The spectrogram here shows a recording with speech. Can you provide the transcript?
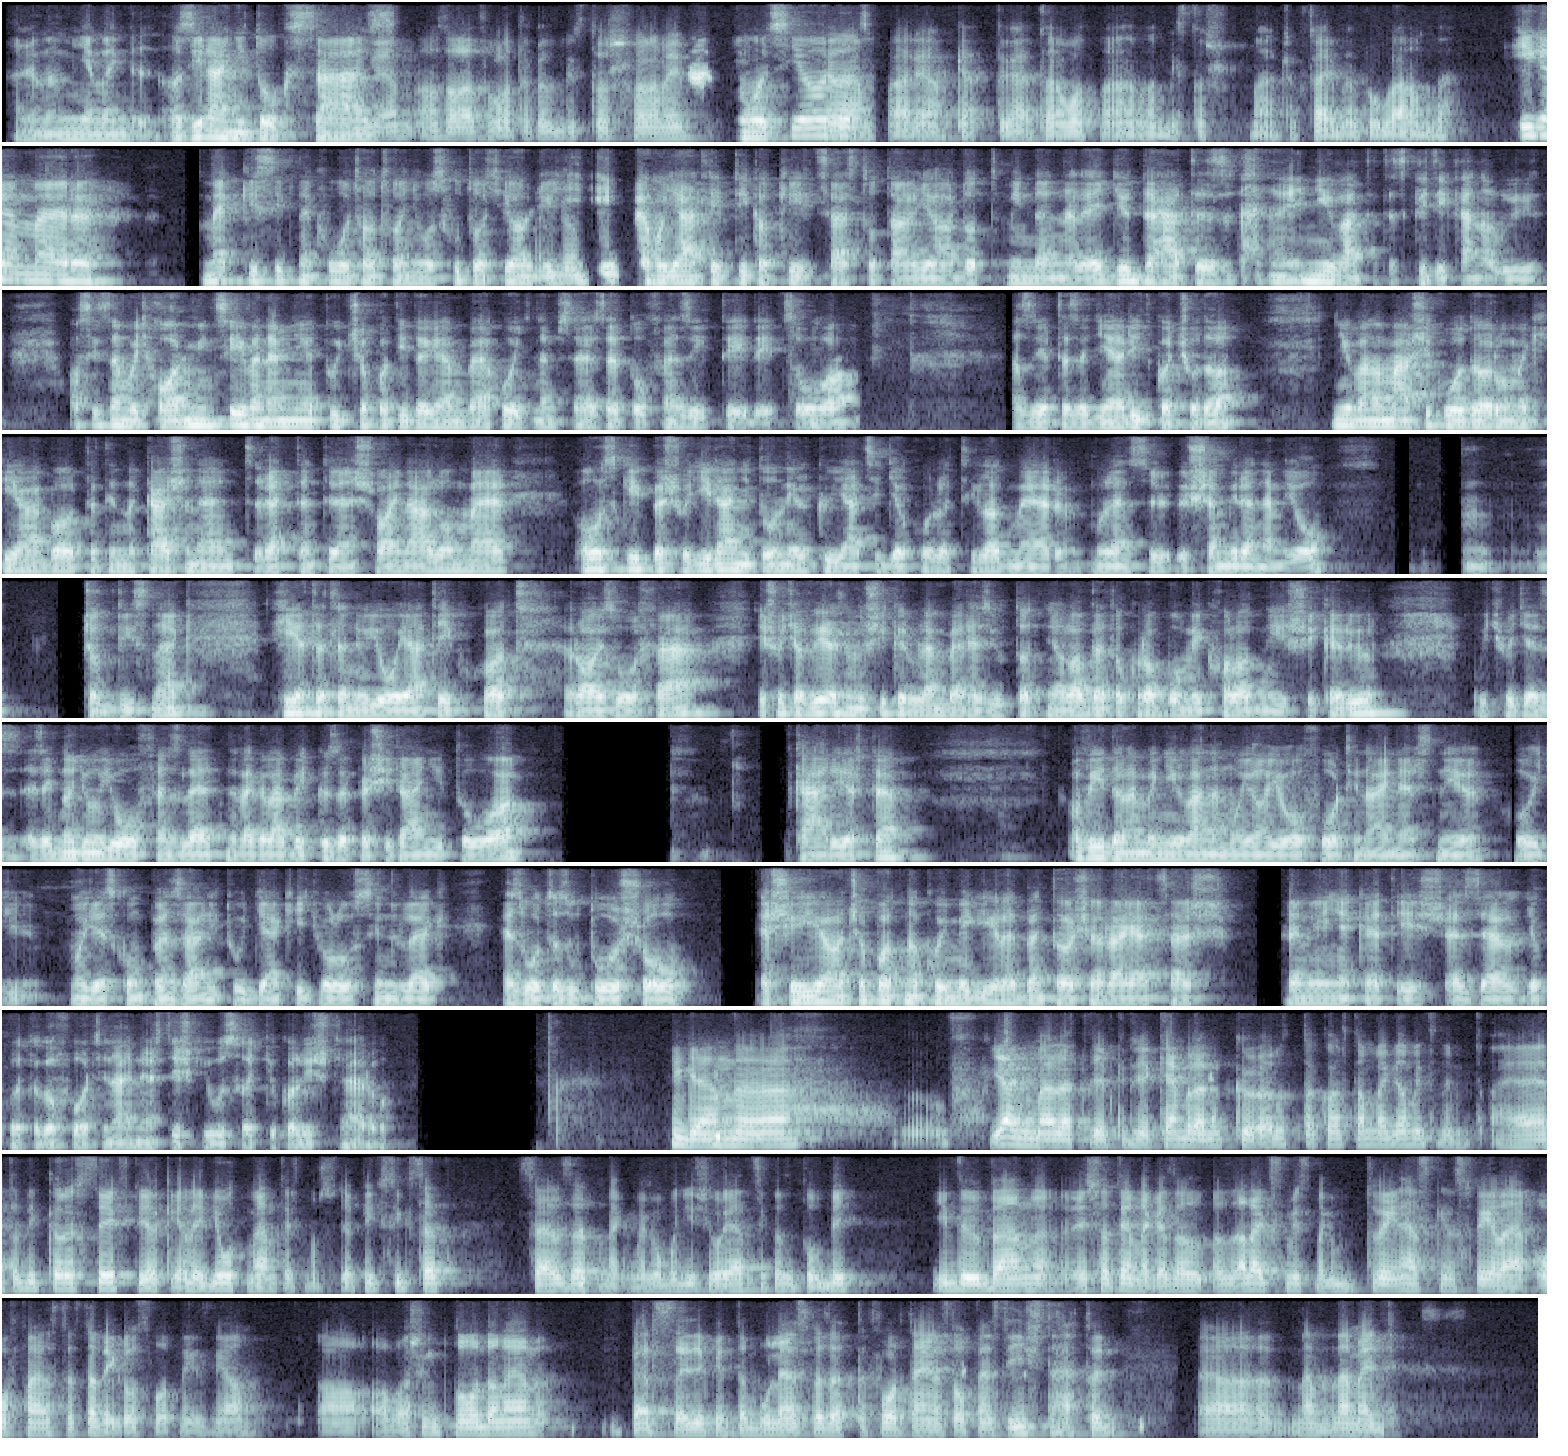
Hanem meg az irányítók 100... Igen, az alatt voltak, az biztos valami... 8 yardot? Nem, várjál, 270 volt, már nem biztos, már csak fejből próbálom be. Igen, mert McKissicknek volt 68 futott yard, így, így éppen, hogy átlépték a 200 total yardot mindennel együtt, de hát ez nyilván tehát ez kritikán alul. Azt hiszem, hogy 30 éve nem nyert úgy csapat idegenben, hogy nem szerzett offenzív TD-t, szóval azért ez egy ilyen ritka csoda. Nyilván a másik oldalról meg hiába, tehát én a carson rettentően sajnálom, mert ahhoz képest, hogy irányító nélkül játszik gyakorlatilag, mert Mulenz ő, ő semmire nem jó, csak disznek, hihetetlenül jó játékokat rajzol fel, és hogyha véletlenül sikerül emberhez juttatni a labdát, akkor abból még haladni is sikerül. Úgyhogy ez, ez egy nagyon jó offenz lehetne legalább egy közepes irányítóval. Kár érte. A védelem meg nyilván nem olyan jó a 49ersnél, hogy, hogy ezt kompenzálni tudják, így valószínűleg ez volt az utolsó esélye a csapatnak, hogy még életben tartsa a rájátszás reményeket, és ezzel gyakorlatilag a 49ers-t is kiúszhatjuk a listáról. Igen, uh, Young mellett egyébként ugye Cameron Kurt akartam megemlíteni, mint a hetedik körös safety, aki elég jót ment, és most ugye pick six-et szerzett, meg, meg amúgy is jól játszik az utóbbi időben, és hát tényleg ez az Alex Smith, meg Dwayne Haskins féle offense ezt elég rossz volt nézni a, a, a Washington oldalán. Persze egyébként a Bullens vezette Fortnite offense is, tehát hogy uh, nem, nem egy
